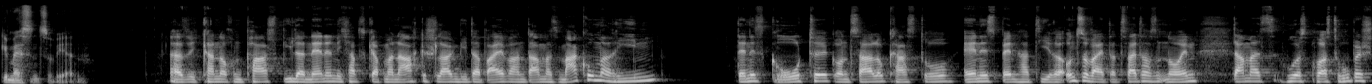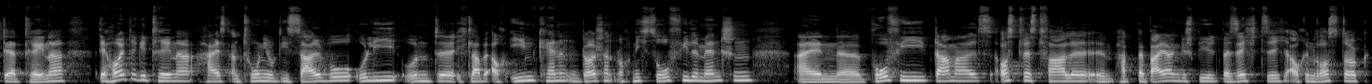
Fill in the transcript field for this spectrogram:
gemessen zu werden. Also ich kann noch ein paar Spieler nennen. Ich habe es gerade mal nachgeschlagen, die dabei waren. Damals Marco Marin, Dennis Grote, Gonzalo Castro, Enis Benhatira und so weiter. 2009. Damals Horst Rubisch, der Trainer. Der heutige Trainer heißt Antonio Di Salvo, Uli. Und äh, ich glaube, auch ihn kennen in Deutschland noch nicht so viele Menschen. Ein äh, Profi damals, Ostwestfale, äh, hat bei Bayern gespielt, bei 60, auch in Rostock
